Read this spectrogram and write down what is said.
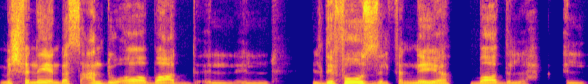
مش فنيا بس عنده آه بعض ال ال الديفوز الفنية بعض ال ال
